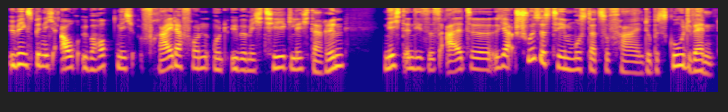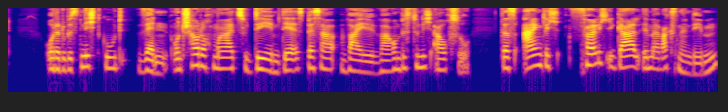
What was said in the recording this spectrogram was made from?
Übrigens bin ich auch überhaupt nicht frei davon und übe mich täglich darin, nicht in dieses alte ja, Schulsystemmuster zu fallen. Du bist gut, wenn oder du bist nicht gut, wenn. Und schau doch mal zu dem, der ist besser, weil. Warum bist du nicht auch so? Das ist eigentlich völlig egal im Erwachsenenleben.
